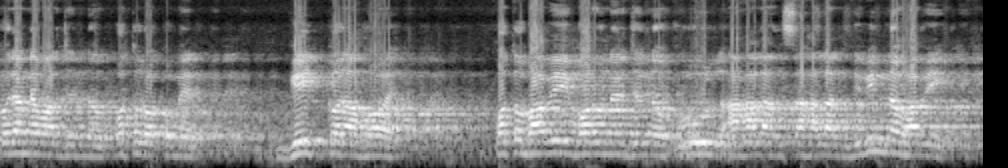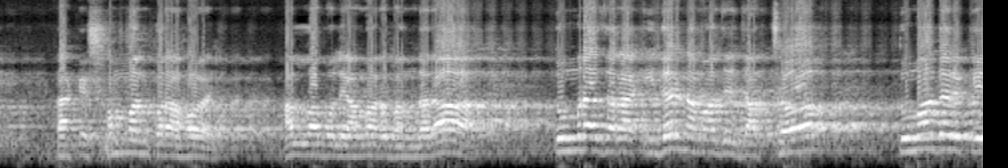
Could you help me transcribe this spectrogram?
করে নেওয়ার জন্য কত রকমের গেট করা হয় কতভাবে বরণের জন্য ফুল, আহালান, সাহালান বিভিন্নভাবে তাকে সম্মান করা হয়। আল্লাহ বলে, আমার বান্দারা, তোমরা যারা ঈদের নামাজে যাচ্ছ, তোমাদেরকে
